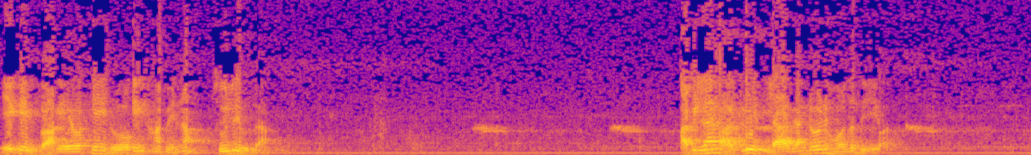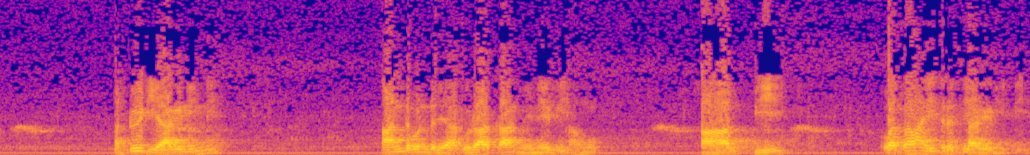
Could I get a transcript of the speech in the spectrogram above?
ඒකේ භාගයේ වශයෙන් ලෝකෙන් හම්බෙන සුලි සුලං. අපි ළඟ අටුවේ තියාගන්න ඕනේ හොඳ දේවල්. අටුවේ තියාගෙන ඉන්නේ අණ්ඩ බොණ්ඩ දෙයක් පුරාකාන් මෙනේපි අමු ආහල් පී ඔය තමයි හිතට තියාගෙන ඉන්නේ.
